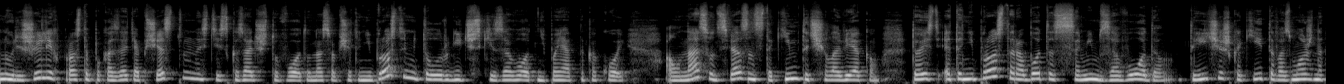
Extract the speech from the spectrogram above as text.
ну, решили их просто показать общественности и сказать, что вот, у нас вообще-то не просто металлургический завод, непонятно какой, а у нас он связан с таким-то человеком. То есть это не просто работа с самим заводом. Ты ищешь какие-то, возможно,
